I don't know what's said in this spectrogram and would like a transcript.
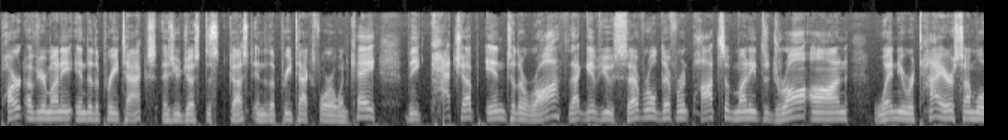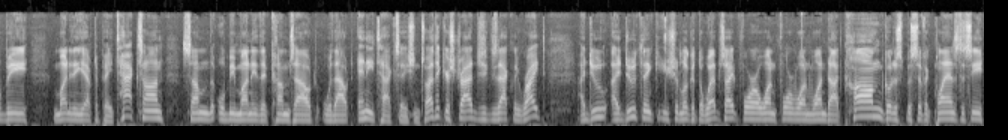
part of your money into the pre-tax, as you just discussed, into the pre-tax 401k, the catch-up into the Roth. That gives you several different pots of money to draw on when you retire. Some will be money that you have to pay tax on. Some that will be money that comes out without any taxation. So I think your strategy is exactly right. I do I do think you should look at the website 401411.com, go to specific plans to see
